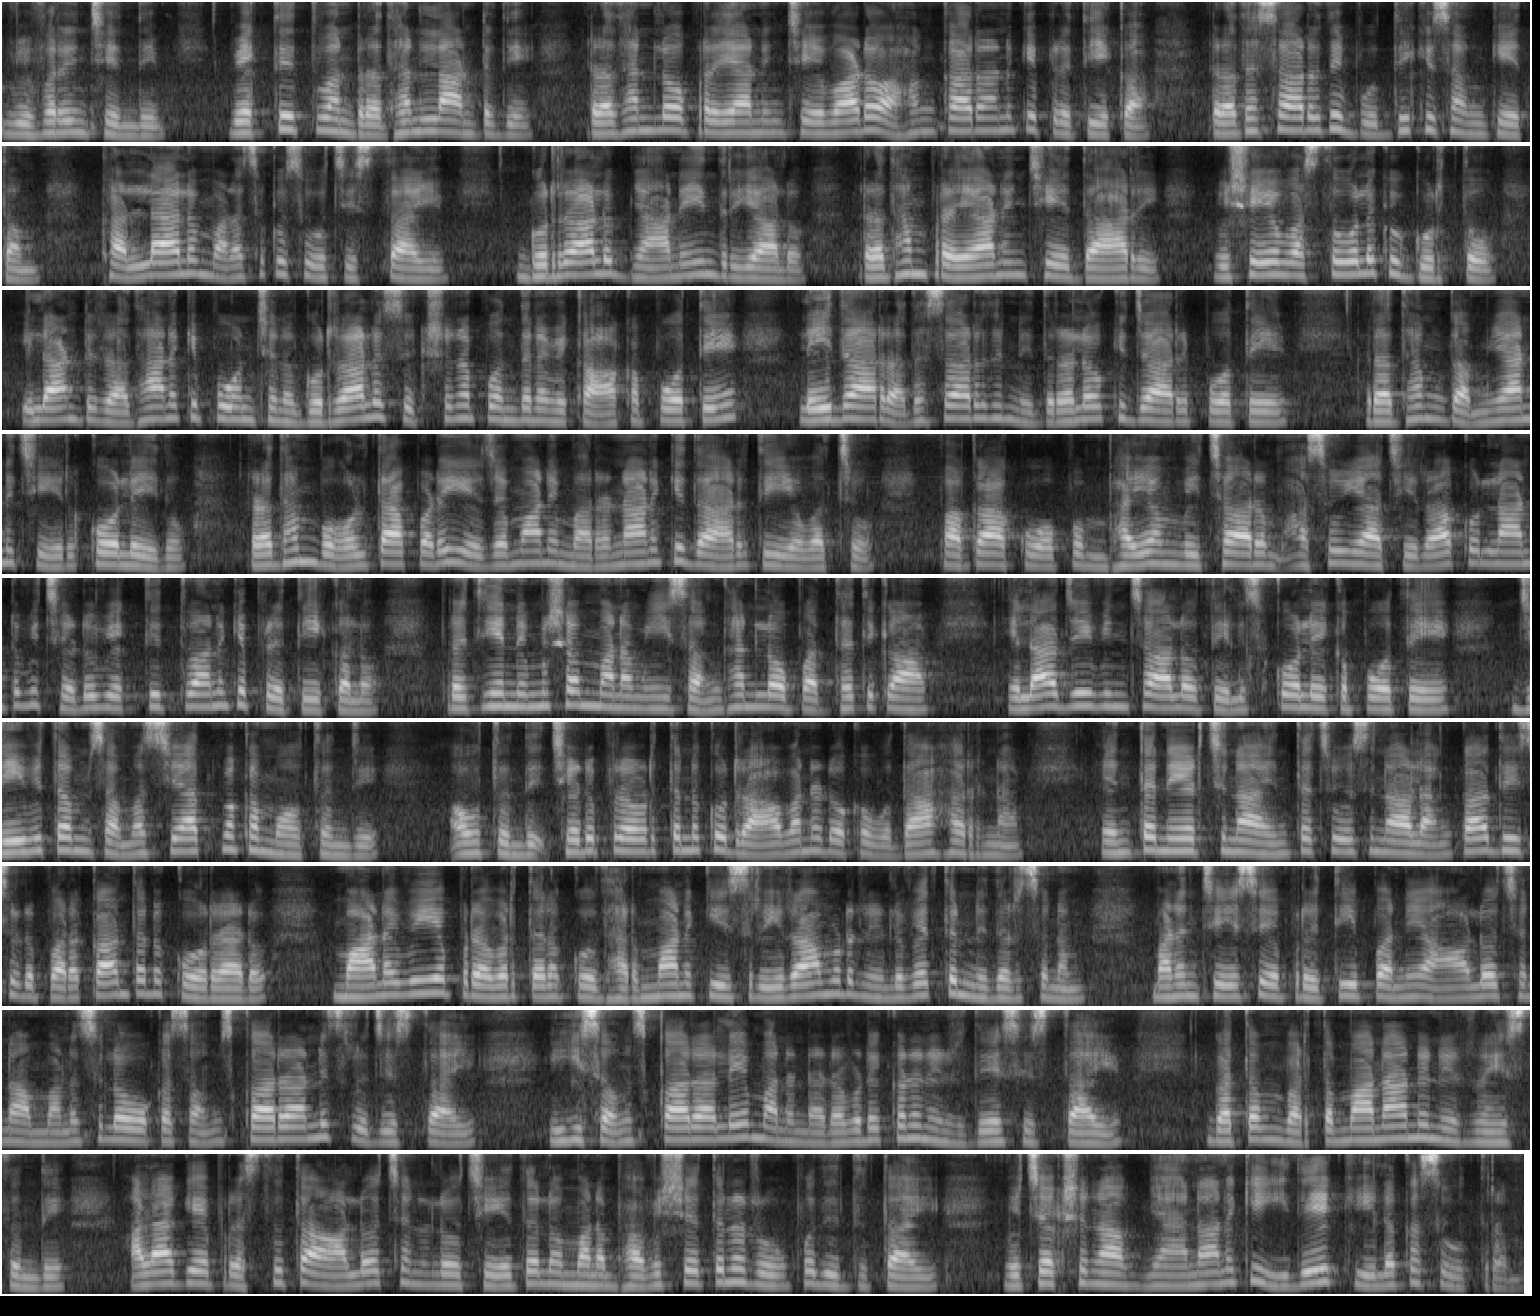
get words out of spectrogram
వివరించింది. వ్యక్తిత్వం రథం లాంటిది. రథంలో ప్రయాణించేవాడు అహంకారానికి ప్రతీక. రథసారథి బుద్ధికి సంకేతం. కళ్ళాలు మనసుకు సూచిస్తాయి. గుర్రాలు జ్ఞానేంద్రియాలు. రథం ప్రయాణించే దారి విషయ వస్తువులకు గుర్తు. ఇలాంటి రథానికి పోంచిన గుర్రాలు శిక్షణ పొందినవి కాకపోతే లేదా రథసారథి నిద్రలోకి జారిపోతే రథం గమ్యాన్ని చేరుకోలేదు. రథం బోల్తాపడి యజమాని మరణానికి దారి తీయవచ్చు. పగ కోపం భయం విచారం అసూయ చిరాకు లాంటివి చెడు వ్యక్తిత్వానికి ప్రతీకలు. ప్రతి నిమిషం మనం ఈ సంఘంలో పద్ధతిగా ఎలా జీవించాలో తెలుసుకోలేకపోతే జీవితం సమస్యాత్మకమవుతుంది. అవుతుంది. చెడు ప్రవర్తనకు రావణుడు ఒక ఉదాహరణ. ఎంత నేర్చినా ఎంత చూసినా లంకాధీశుడు పరకాంతను కోరాడు. మానవీయ ప్రవర్తనకు ధర్మానికి శ్రీరాముడు నిలువెత్తు నిదర్శనం. మనం చేసే ప్రతి పని ఆలోచన మనసులో ఒక సంస్కారాన్ని సృజిస్తాయి. ఈ సంస్కారాలే మన నడవడికను నిర్దేశిస్తాయి. గతం వర్తమానాన్ని నిర్ణయిస్తుంది. అలాగే ప్రస్తుత ఆలోచనలు చేతలు మన భవిష్యత్తును రూపుదిద్దుతాయి. విచక్షణ జ్ఞానానికి ఇదే కీలక సూత్రం.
